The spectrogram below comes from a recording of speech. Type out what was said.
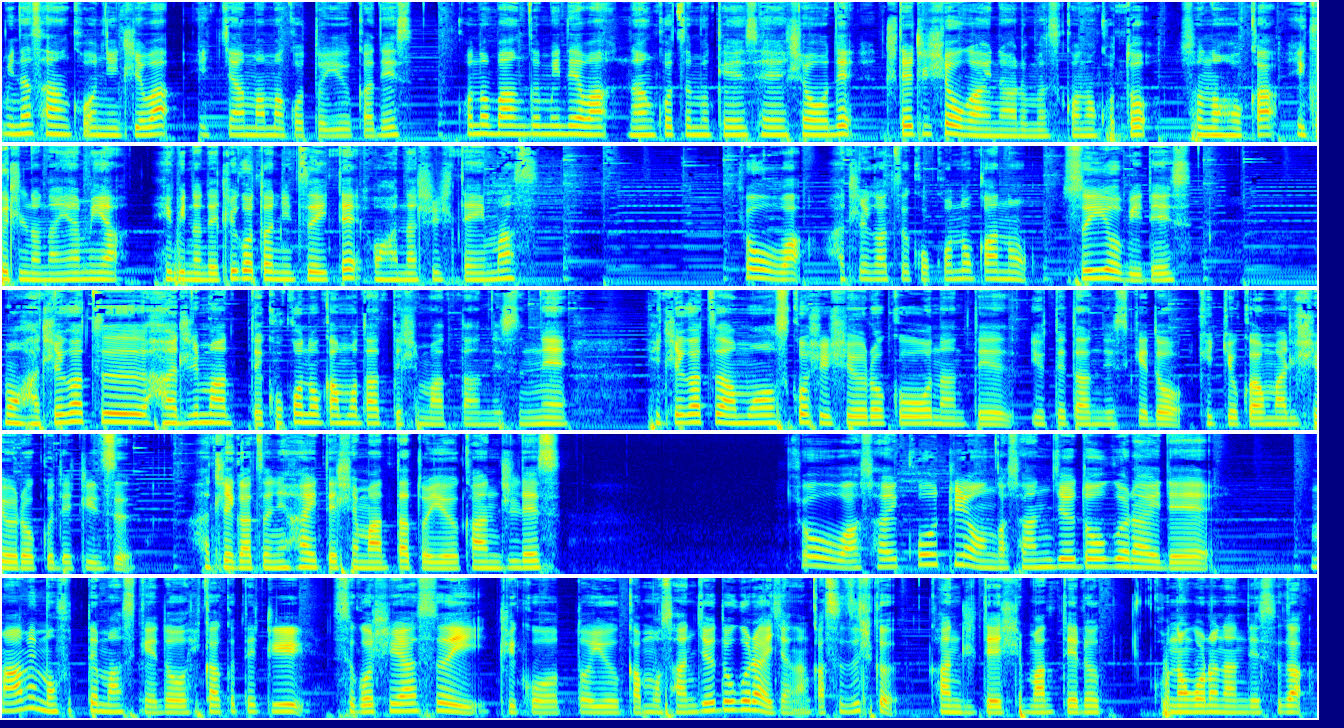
皆さんこんにちは。いっちゃんママことゆうかです。この番組では軟骨無形成症で知的障害のある息子のことその他育児の悩みや日々の出来事についてお話ししています。今日は8月9日の水曜日です。もう8月始まって9日も経ってしまったんですね。7月はもう少し収録をなんて言ってたんですけど結局あまり収録できず8月に入ってしまったという感じです。今日は最高気温が30度ぐらいでまあ雨も降ってますけど比較的過ごしやすい気候というかもう30度ぐらいじゃなんか涼しく感じてしまってるこの頃なんですが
